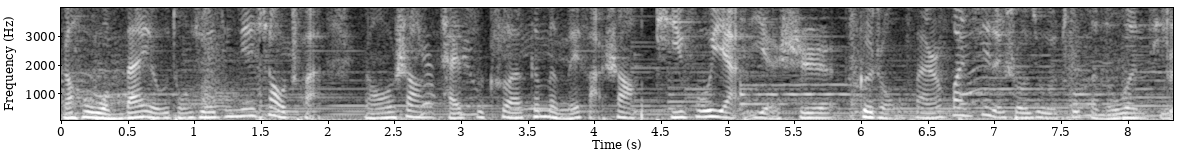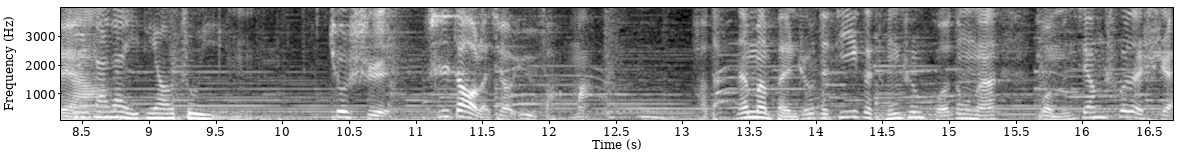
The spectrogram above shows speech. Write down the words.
然后我们班有个同学今天哮喘，然后上台词课根本没法上，皮肤也也是各种，反正换季的时候就会出很多问题，所以大家一定要注意。嗯，就是知道了就要预防嘛。好的，那么本周的第一个同城活动呢，我们将说的是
